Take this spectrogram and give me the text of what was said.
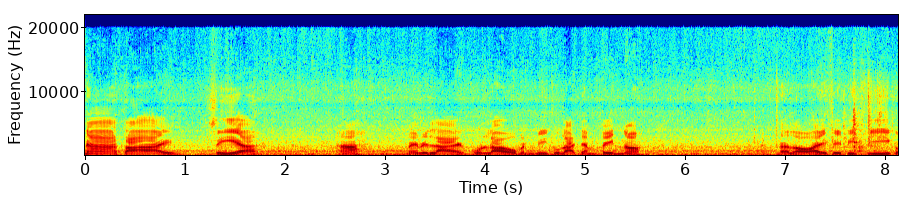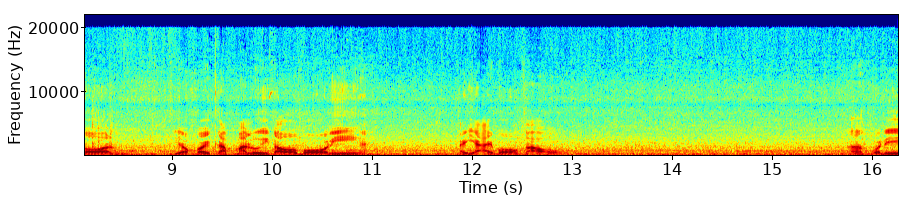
หน้าตายเสียอะไม่เป็นไรคนเรามันมีธุระจำเป็นเนาะก็รอให้เสร็จพิธีก่อน เดี๋ยวค่อยกลับมาลุยต่อบ่อนี้ ขยายบ่อเก่า อะวันนี้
